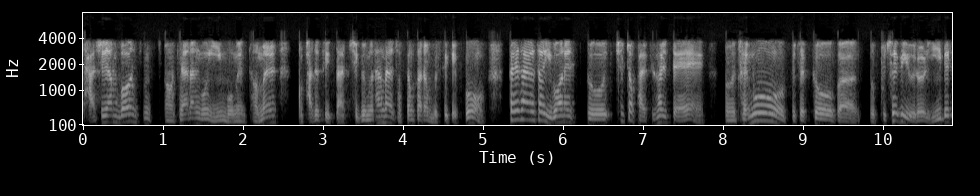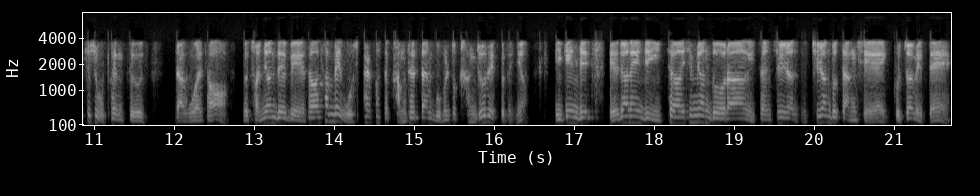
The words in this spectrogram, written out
다시 한번 어, 대한항공 이 모멘텀을 받을 수 있다. 지금은 상당히 저평가라고 볼 수 있겠고 회사에서 이번에 그 실적 발표할 때 어, 재무 그 대표가 그 부채 비율을 275% 라고 해서 그 전년 대비해서 358% 감소했다는 부분을 또 강조를 했거든요. 이게 이제 예전에 이제 2010년도랑 2007년 7년도 당시에 고점일 때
